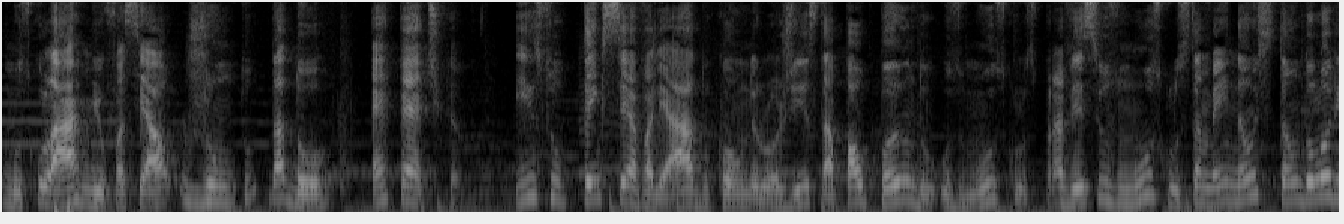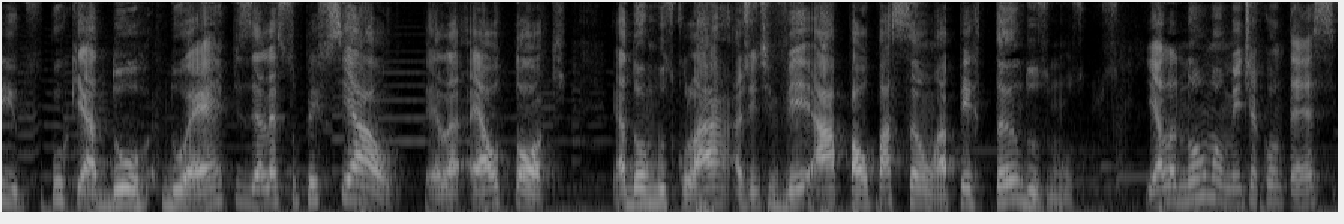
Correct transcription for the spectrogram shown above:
muscular miofascial junto da dor herpética. Isso tem que ser avaliado com o neurologista apalpando os músculos para ver se os músculos também não estão doloridos, porque a dor do herpes ela é superficial, ela é ao toque. E a dor muscular a gente vê a palpação, apertando os músculos. E ela normalmente acontece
